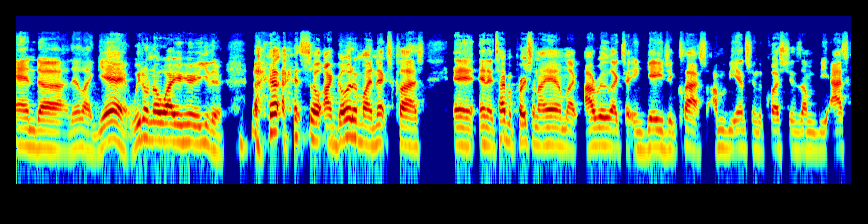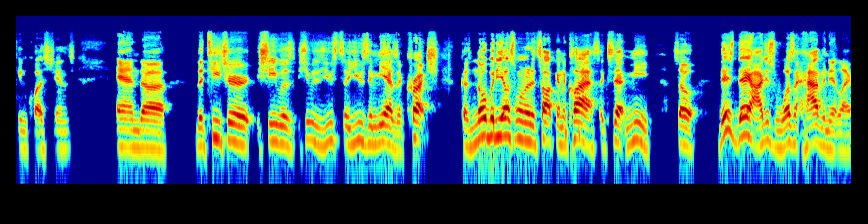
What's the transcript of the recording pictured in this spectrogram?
And uh, they're like, yeah, we don't know why you're here either. so I go to my next class and, and the type of person I am, like I really like to engage in class. I'm gonna be answering the questions. I'm gonna be asking questions, and uh, the teacher she was she was used to using me as a crutch because nobody else wanted to talk in the class except me. So this day I just wasn't having it. Like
